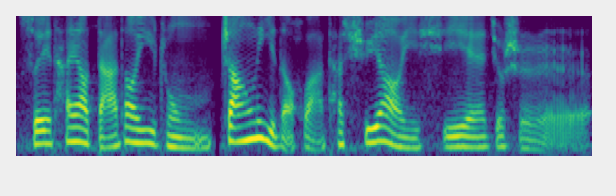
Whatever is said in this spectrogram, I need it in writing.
所以它要达到一种张力的话，它需要一些就是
